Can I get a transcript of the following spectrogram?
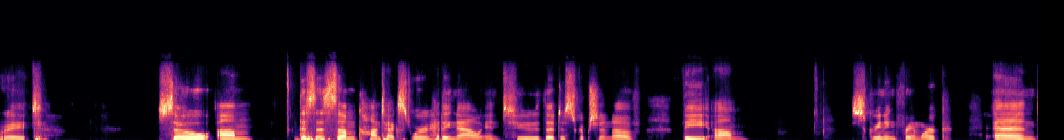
Great. So um, this is some context. We're heading now into the description of the um, screening framework. And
